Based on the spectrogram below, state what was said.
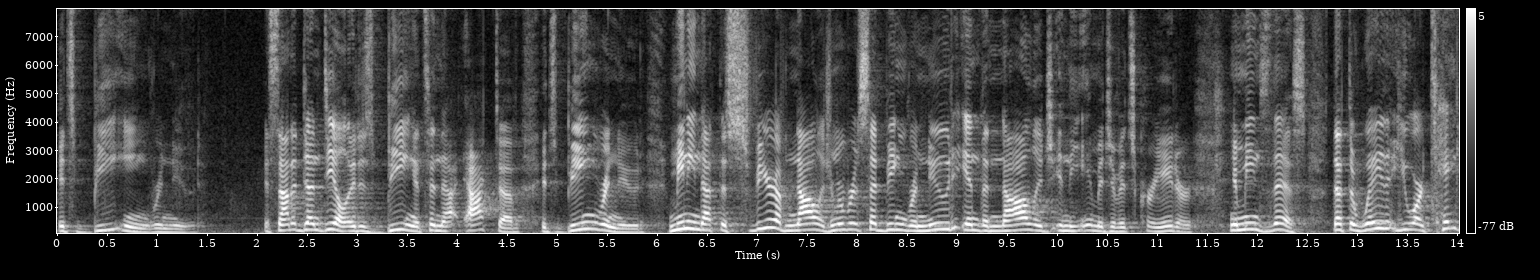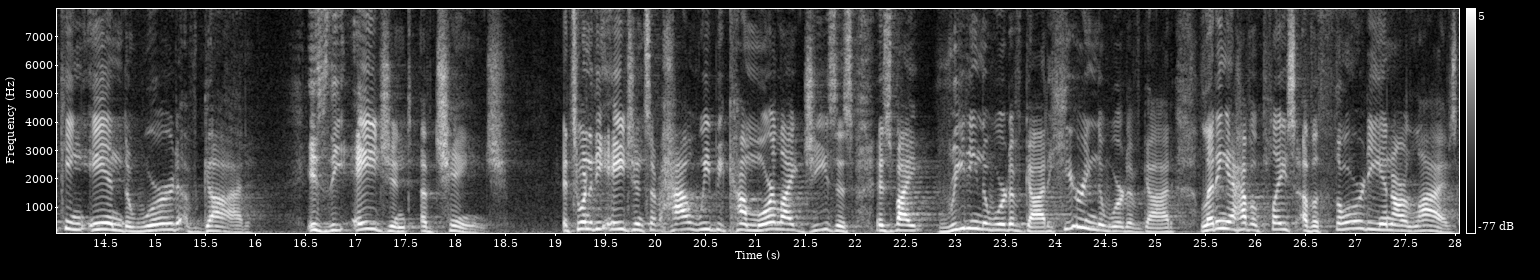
it's being renewed. It's not a done deal. It is being, it's in that act of, it's being renewed, meaning that the sphere of knowledge, remember it said being renewed in the knowledge in the image of its creator. It means this that the way that you are taking in the word of God is the agent of change. It's one of the agents of how we become more like Jesus is by reading the Word of God, hearing the Word of God, letting it have a place of authority in our lives.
